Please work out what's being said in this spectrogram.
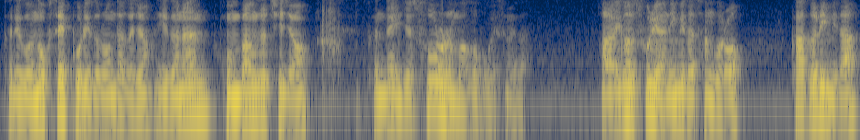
그리고 녹색 불이 들어온다, 그죠? 이거는 훈방 조치죠? 근데 이제 술을 먹어보겠습니다. 아, 이건 술이 아닙니다, 참고로. 가글입니다.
